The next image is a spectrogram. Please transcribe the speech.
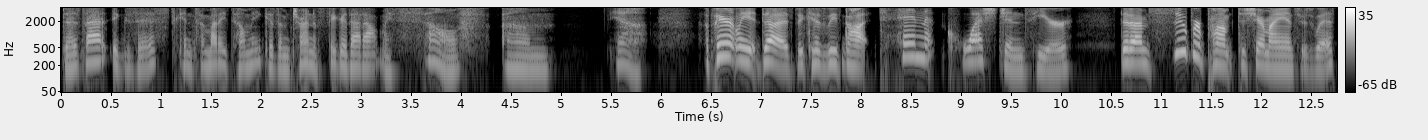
Does that exist? Can somebody tell me? Because I'm trying to figure that out myself. Um, yeah. Apparently it does because we've got 10 questions here that I'm super pumped to share my answers with.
